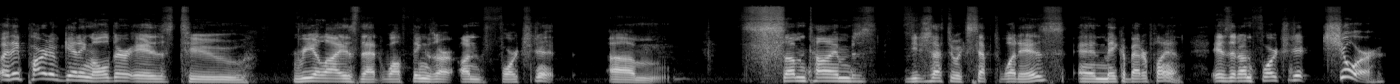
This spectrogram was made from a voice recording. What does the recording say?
I think part of getting older is to realize that while things are unfortunate, um, sometimes you just have to accept what is and make a better plan. Is it unfortunate? Sure.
